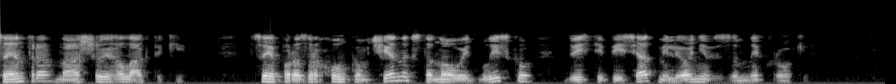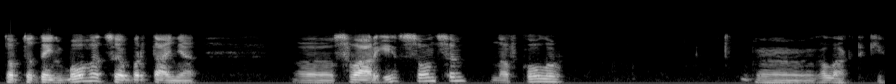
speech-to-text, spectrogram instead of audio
центра нашої галактики. Це по розрахункам вчених становить близько 250 мільйонів земних років. Тобто День Бога це обертання е, сварги з Сонцем навколо е, галактики,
